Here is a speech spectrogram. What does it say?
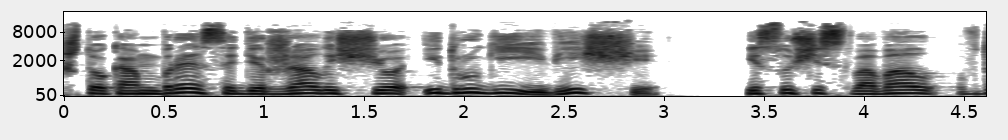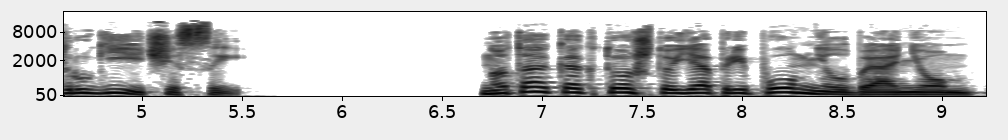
что Камбре содержал еще и другие вещи и существовал в другие часы. Но так как то, что я припомнил бы о нем,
